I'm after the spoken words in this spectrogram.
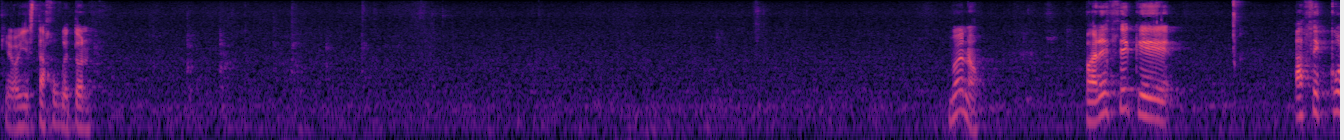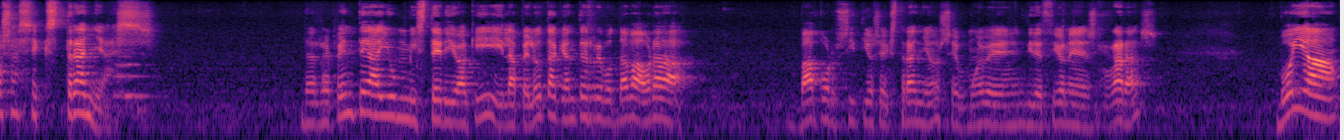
Que hoy está juguetón. Bueno, parece que hace cosas extrañas. De repente hay un misterio aquí y la pelota que antes rebotaba ahora va por sitios extraños, se mueve en direcciones raras. Voy a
